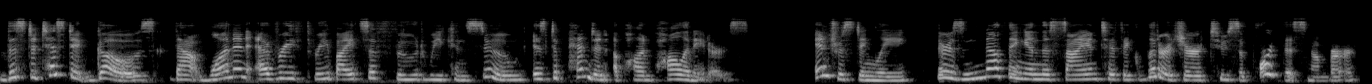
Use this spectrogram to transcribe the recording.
The statistic goes that one in every three bites of food we consume is dependent upon pollinators. Interestingly, there is nothing in the scientific literature to support this number,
